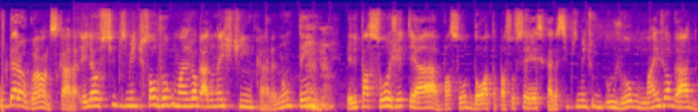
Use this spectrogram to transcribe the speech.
o Battlegrounds, cara, ele é o- simplesmente só o jogo mais jogado na Steam, cara. Não tem. Uhum. Ele passou GTA, passou Dota, passou CS, cara. É simplesmente o, o jogo mais jogado.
